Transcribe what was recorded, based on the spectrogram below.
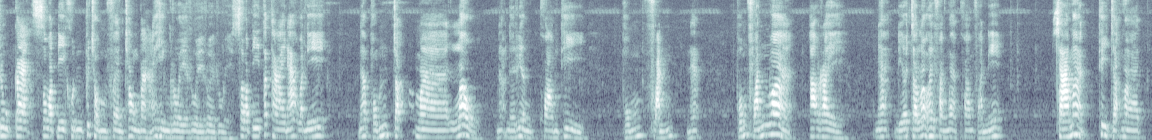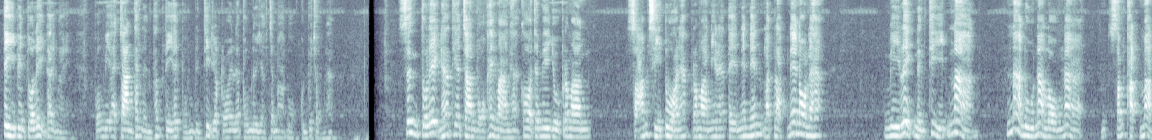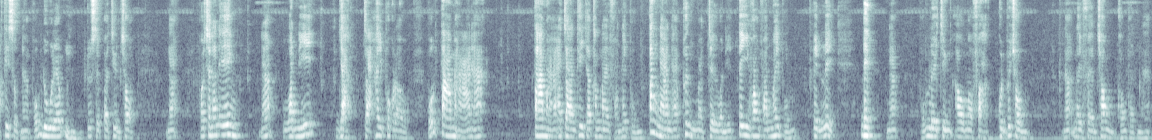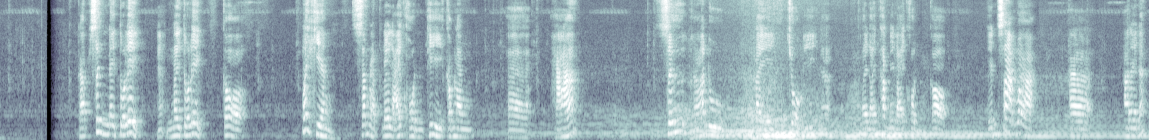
จูกะสวัสดีคุณผู้ชมแฟนช่องมหาเฮงรวยรวยรวยรวยสวัสดีทักทายนะวันนี้นะผมจะมาเล่านะในเรื่องความที่ผมฝันนะผมฝันว่าอะไรนะเดี๋ยวจะเล่าให้ฟังว่าความฝันนี้ สามารถที่จะมาตีเป็นตัวเลขได้ไหม ผมมีอาจารย์ท่านหนึ่งท่านตีให้ผมเป็นที่เรียบร้อย แล้วผมเลยอยากจะมาบอกคุณผู้ชมนะฮะซึ่งตัวเลขนะฮะที่อาจารย์บอกให้มานะฮะก็จะมีอยู่ประมาณ 3-4 ตัวนะฮะประมาณนี้นะแต่เน้นๆหลักๆ แน่นอนนะฮะมีเลขหนึ่งที่น่าน่าดูน่าลองน่าสัมผัสมากที่สุดนะผมดูแล้วรู้สึกว่าชื่นชอบนะเพราะฉะนั้นเองนะวันนี้อยากจะให้พวกเรา ผมตามหานะฮะตามหาอาจารย์ที่จะทำนายฝันให้ผม ตั้งนานฮะเพิ่งมาเจอวันนี้ ตีความฝันให้ผมเป็นเลขเด็ดนะผมเลยจึงเอามาฝากคุณผู้ชมนะในแฟนช่องของผมนะฮะครับซึ่งในตัวเลขนะในตัวเลขก็ใกล้เคียงสำหรับหลาย ๆ คนที่กำลังหาซื้อหาดู ในช่วงนี้นะหลายๆท่านหลายๆคนก็เห็นทราบว่าอ่อะไรนะ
